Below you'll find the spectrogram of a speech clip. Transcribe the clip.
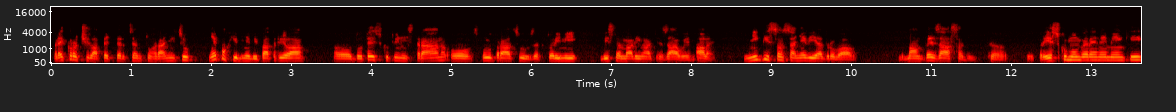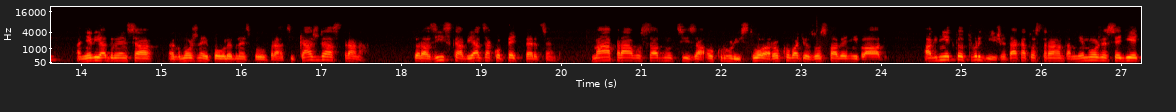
prekročila 5% hranicu, nepochybne by patrila e, do tej skupiny strán o spoluprácu, s ktorými by sme mali mať záujem. Ale nikdy som sa nevyjadroval, mám dve zásady k prieskumom verejnej mienky a nevyjadrujem sa k možnej povolebnej spolupráci. Každá strana, ktorá získa viac ako 5 má právo sadnúť si za okrúhly stôl a rokovať o zostavení vlády. Ak niekto tvrdí, že takáto strana tam nemôže sedieť,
